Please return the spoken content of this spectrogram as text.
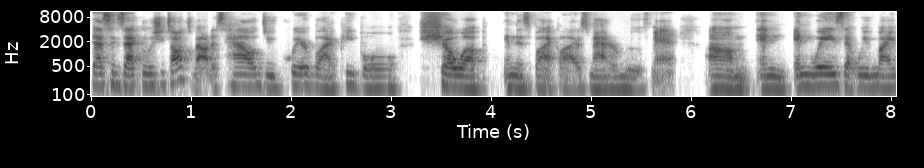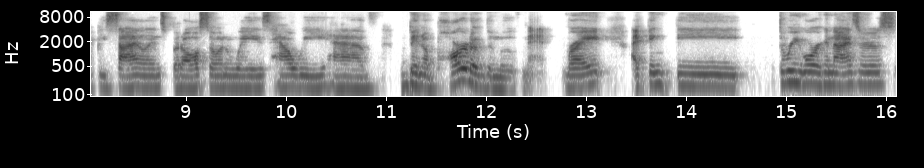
that's exactly what she talked about is how do queer black people show up in this Black Lives Matter movement um, in, in ways that we might be silenced, but also in ways how we have been a part of the movement, right? I think the three organizers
